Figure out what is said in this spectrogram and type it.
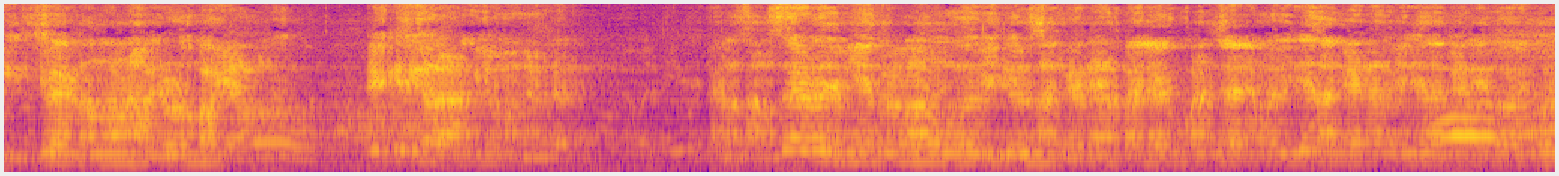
തിരിച്ചു വരണം എന്നാണ് അവരോടും പറയാനുള്ളത്. വ്യക്തികളാണെങ്കിലും അങ്ങനെ കാരണം സംസ്ഥയുടെ ജമീയത്തുള്ള വലിയൊരു സംഘടനയാണ്. അപ്പൊ എല്ലാവർക്കും മനസ്സിലായി. നമ്മൾ വലിയ സംഘടനയാണ്. വലിയ സംഘടന എന്ന് പറയുമ്പോൾ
